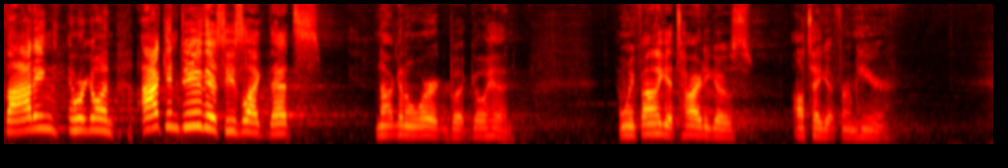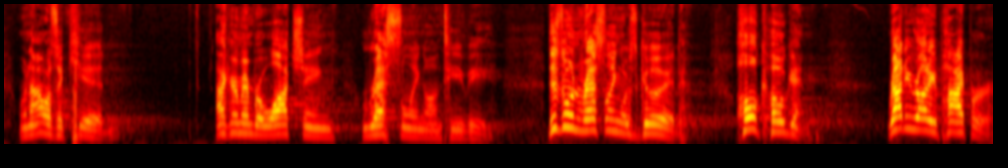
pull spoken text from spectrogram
fighting and we're going, I can do this, he's like, that's not going to work, but go ahead. And when we finally get tired, he goes, I'll take it from here. When I was a kid, I can remember watching wrestling on TV. This is when wrestling was good. Hulk Hogan, Rowdy Roddy Piper,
